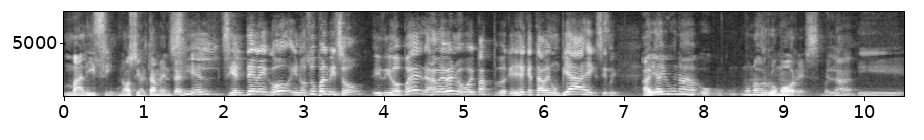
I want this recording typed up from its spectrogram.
malísimo. no, ciertamente. Si él, si él delegó y no supervisó y dijo, pues déjame ver, me voy para... Porque dije que estaba en un viaje. Y si- Sí. Ahí hay una, unos rumores, ¿verdad? Y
